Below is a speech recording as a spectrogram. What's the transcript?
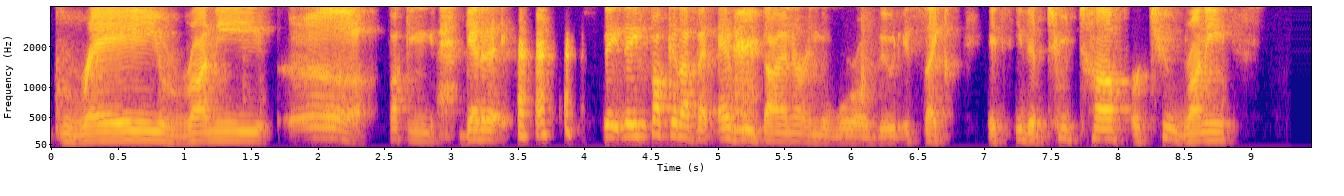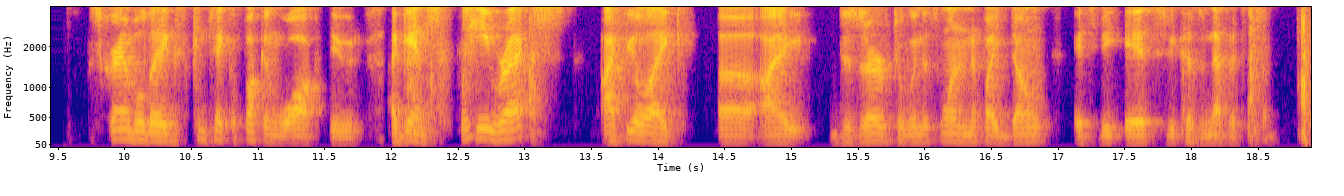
gray, runny, ugh, fucking get it. they, they fuck it up at every diner in the world, dude. It's like it's either too tough or too runny. Scrambled eggs can take a fucking walk, dude. Against T Rex, I feel like uh, I deserve to win this one, and if I don't, it's be- it's because of nepotism. Uh,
